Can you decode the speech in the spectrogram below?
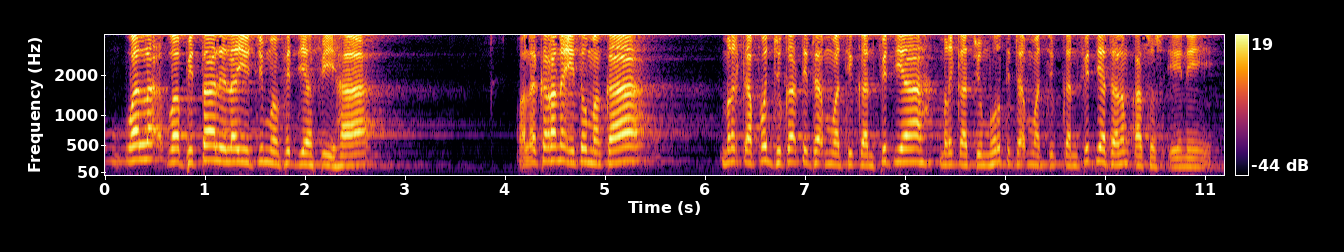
wala wabitali la yujimu fidyah fiha. Oleh karena itu maka mereka pun juga tidak mewajibkan fidyah, mereka jumhur tidak mewajibkan fidyah dalam kasus ini.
